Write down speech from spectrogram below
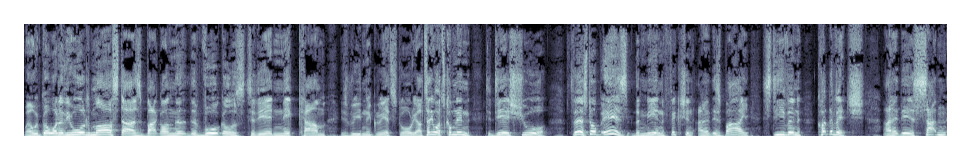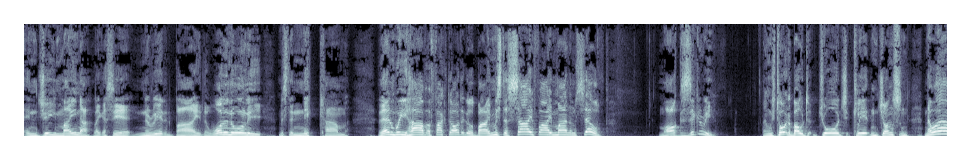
Well, we've got one of the old masters back on the, the vocals today. Nick Cam is reading a great story. I'll tell you what's coming in today's show. First up is the main fiction, and it is by Stephen Kotowych, and it is Saturn in G minor, like I say, narrated by the one and only Mr. Nick Cam. Then we have a fact article by Mr. Sci-Fi Man himself, Mark Zickery. And he's talking about George Clayton Johnson. Now, I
